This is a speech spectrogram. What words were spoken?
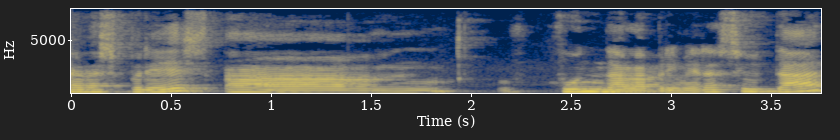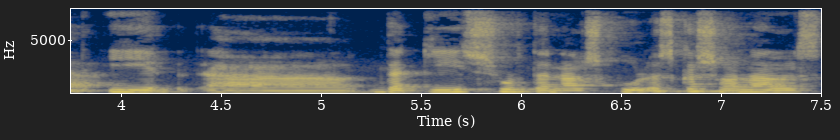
que després eh, funda la primera ciutat i eh, d'aquí surten els Hules, que són els,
